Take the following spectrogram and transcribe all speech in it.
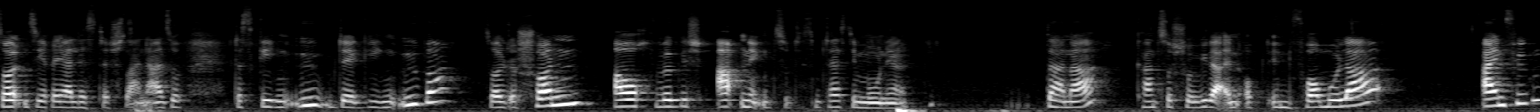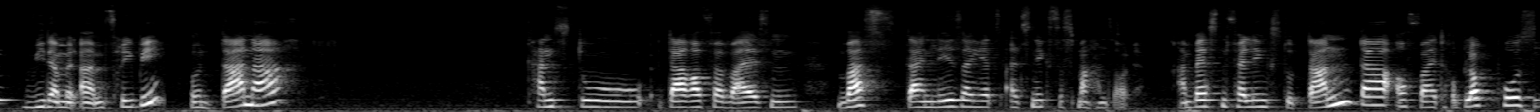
sollten sie realistisch sein. Also das Gegenüber, der Gegenüber sollte schon auch wirklich abnicken zu diesem Testimonial. Danach kannst du schon wieder ein Opt-in-Formular einfügen, wieder mit einem Freebie. Und danach kannst du darauf verweisen, was dein Leser jetzt als nächstes machen soll. Am besten verlinkst du dann da auf weitere Blogposts,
